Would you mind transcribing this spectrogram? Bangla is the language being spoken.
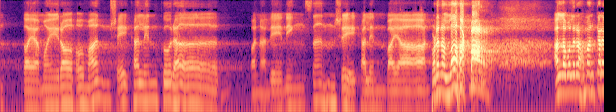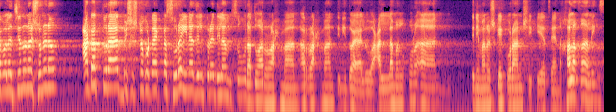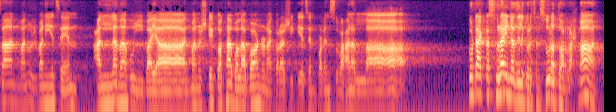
দয়াময় রহমান শেখালেন কোরআন, বানালেন ইনসান শেখালেন বায়ান। পড়েন আল্লাহ আকবার। আল্লাহ বলে, রহমান কারে বলে, চেনো না, শুনে নাও। আটাত্তর আয়াত বিশিষ্ট গোটা একটা সুরাই নাজিল করে দিলাম, সূরাতু আর রহমান। আর রহমান তিনি দয়ালু, আল্লামাল কোরআন। তিনি মানুষকে কোরআন শিখিয়েছেন, খালাকাল ইনসান মানুষ বানিয়েছেন। আল্লামাহুল বায়ান। মানুষকে কথা বলা, বর্ণনা করা শিখিয়েছেন, পড়েন সুবাহান আল্লাহ গোটা একটা সুরাই নাজিল করেছেন, সুরাত আর রহমান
